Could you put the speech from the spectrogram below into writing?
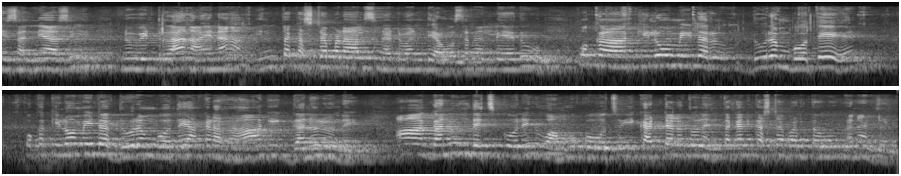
ఈ సన్యాసి నువ్వు ఇట్రా నాయన ఇంత కష్టపడాల్సినటువంటి అవసరం లేదు. ఒక కిలోమీటరు దూరం పోతే ఒక కిలోమీటర్ దూరం పోతే అక్కడ రాగి గనులు ఉన్నాయి ఆ గనులు తెచ్చుకొని నువ్వు అమ్ముకోవచ్చు. ఈ కట్టెలతో ఎంతకని కష్టపడతావు అని అంటాడు.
